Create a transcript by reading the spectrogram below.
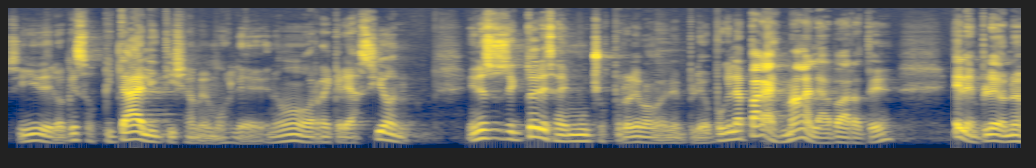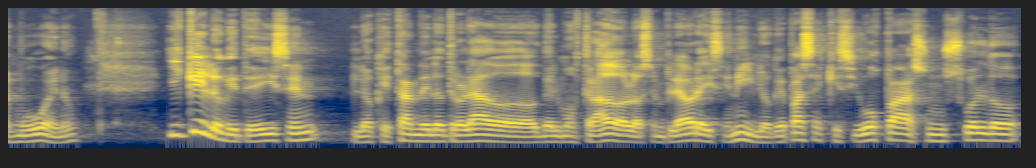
¿sí? de lo que es hospitality, llamémosle, ¿no? o recreación. En esos sectores hay muchos problemas con el empleo, porque la paga es mala aparte, el empleo no es muy bueno. ¿Y qué es lo que te dicen los que están del otro lado del mostrador, los empleadores? Dicen, y lo que pasa es que si vos pagas un sueldo,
